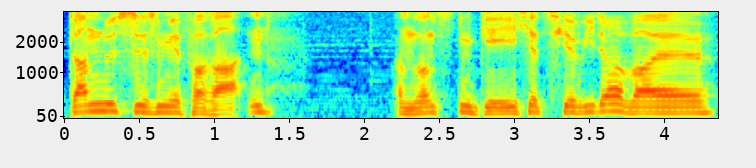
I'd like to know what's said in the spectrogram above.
Dann müsst ihr es mir verraten. Ansonsten gehe ich jetzt hier wieder, weil...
